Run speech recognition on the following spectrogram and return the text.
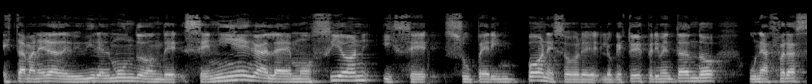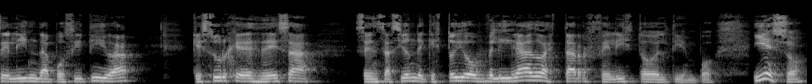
esta manera de vivir el mundo donde se niega la emoción y se superimpone sobre lo que estoy experimentando una frase linda, positiva, que surge desde esa sensación de que estoy obligado a estar feliz todo el tiempo. Y eso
